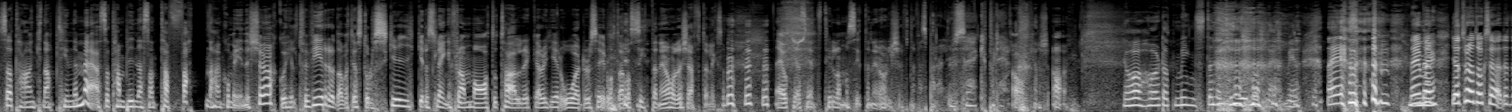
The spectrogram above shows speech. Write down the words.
så att han knappt hinner med. Så att han blir nästan tafatt när han kommer in i köket och är helt förvirrad av att jag står och skriker och slänger fram mat och tallrikar och ger order och säger åt alla att sitta ner och hålla käften. Liksom. Nej okej, jag säger inte till dem att sitta ner och hålla käften, fast bara Är du lite. säker på det? Ja, kanske. Ja. Jag har hört att minst tio Nej, mer. Nej. Nej, men jag tror att också att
